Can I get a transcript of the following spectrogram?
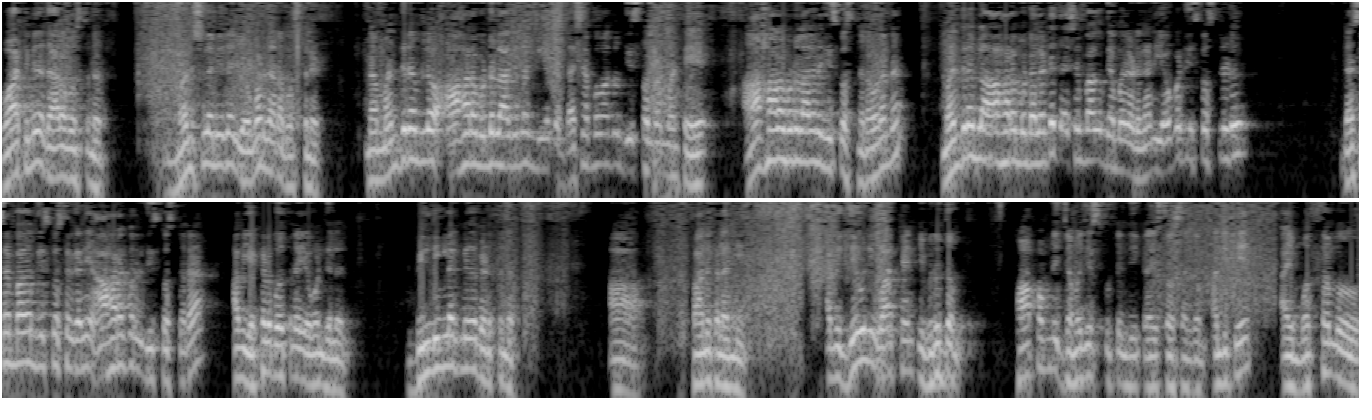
వాటి మీద దారబోస్తున్నారు మనుషుల మీద ఎవరు దారబోస్తున్నాడు నా మందిరంలో ఆహారం ఉండలాగానే మీ యొక్క దశభాగం తీసుకుంటామంటే ఆహారం ఉండలాగానే తీసుకొస్తున్నారు ఎవరన్నా మందిరంలో ఆహారం ఉండాలంటే దశభాగం తెమ్మన్నాడు. కానీ ఎవరు తీసుకొస్తున్నాడు? దశభాగం తీసుకొస్తారు కానీ ఆహారం కొరకు తీసుకొస్తారా అవి ఎక్కడ పోతున్నాయి ఎవరు తెలియదు బిల్డింగ్ల మీద పెడుతున్నారు ఆ కానుకలన్నీ. అవి దేవుని వాక్యానికి విరుద్ధం. పాపంని జమ చేసుకుంటుంది క్రైస్తవ సంఘం. అందుకే అవి మొత్తము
